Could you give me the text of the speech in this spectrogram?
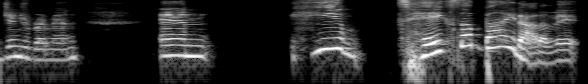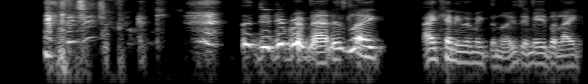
gingerbread man, and he takes a bite out of it. the gingerbread man is like, I can't even make the noise they made, but like,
